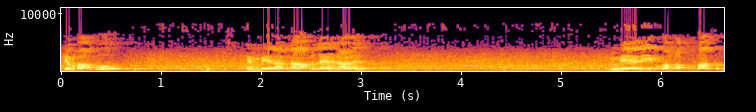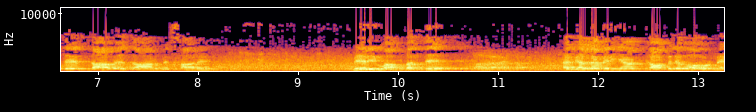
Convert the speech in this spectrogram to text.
کہ محبوب کہ میرا نام لینا والے۔ میری محبت دے دعوے دار نے سارے۔ میری محبت دے۔ گلا میری قابل غور نے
